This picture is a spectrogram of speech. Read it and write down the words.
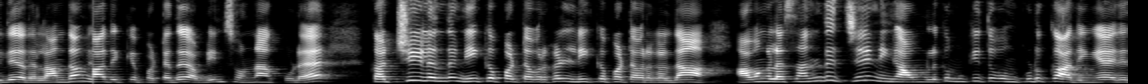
இது. அதெல்லாம் தான் விவாதிக்கப்பட்டது அப்படின்னு சொன்னா கூட கட்சியிலேருந்து நீக்கப்பட்டவர்கள் நீக்கப்பட்டவர்கள் தான். அவங்கள சந்திச்சு நீங்க அவங்களுக்கு முக்கியத்துவம் கொடுக்காதீங்க. இது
